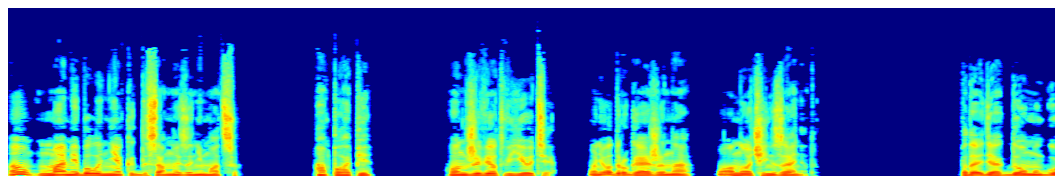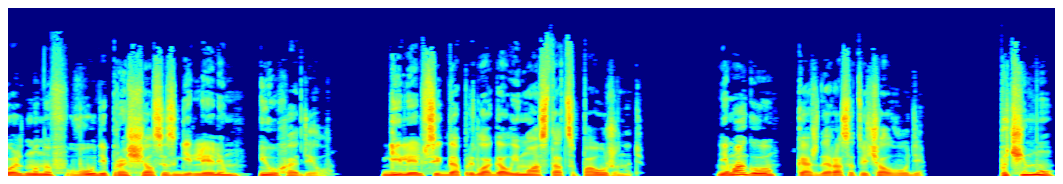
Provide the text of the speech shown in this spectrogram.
«Ну, маме было некогда со мной заниматься». «А папе?» «Он живет в Юте. У него другая жена. Он очень занят. Подойдя к дому Гольдманов, Вуди прощался с Гилелем и уходил. Гилель всегда предлагал ему остаться поужинать. «Не могу. — каждый раз отвечал Вуди. «Почему?»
